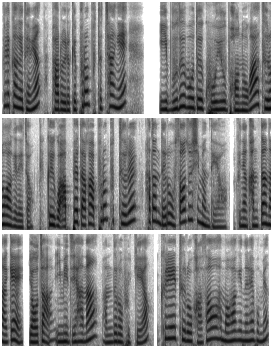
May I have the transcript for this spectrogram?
클릭하게 되면 바로 이렇게 프롬프트 창에 이 무드보드 고유 번호가 들어가게 되죠. 그리고 앞에다가 프롬프트를 하던 대로 써주시면 돼요. 그냥 간단하게 여자 이미지 하나 만들어 볼게요. 크리에이트로 가서 한번 확인을 해보면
